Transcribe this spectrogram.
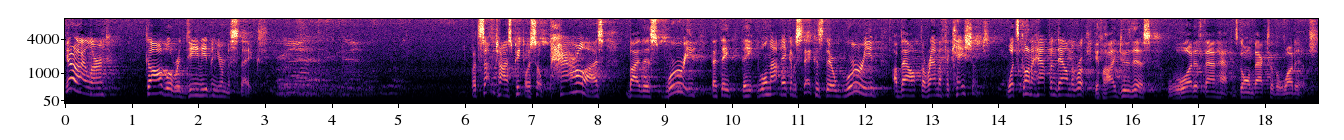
You know what I learned? God will redeem even your mistakes. But sometimes people are so paralyzed by this worry that they, they will not make a mistake because they're worried about the ramifications. What's going to happen down the road? If I do this, what if that happens? Going back to the what ifs.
